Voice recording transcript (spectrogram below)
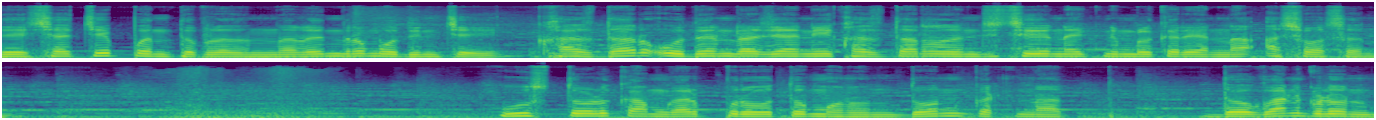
देशाचे पंतप्रधान नरेंद्र मोदींचे खासदार उदयनराजे आणि खासदार रणजितसिंह नाईक निंबळकर यांना आश्वासन. ऊसतोड कामगार पुरवतो म्हणून दोन घटनात दोघांकडून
